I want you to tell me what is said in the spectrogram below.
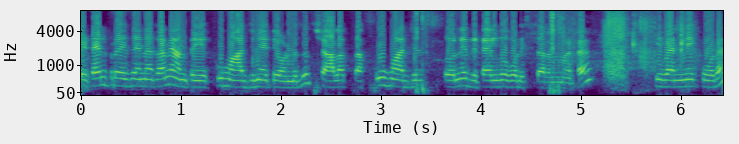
రిటైల్ ప్రైస్ అయినా కానీ అంత ఎక్కువ మార్జిన్ అయితే ఉండదు. చాలా తక్కువ మార్జిన్స్ తోనే రిటైల్గా కూడా ఇస్తారనమాట ఇవన్నీ కూడా.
